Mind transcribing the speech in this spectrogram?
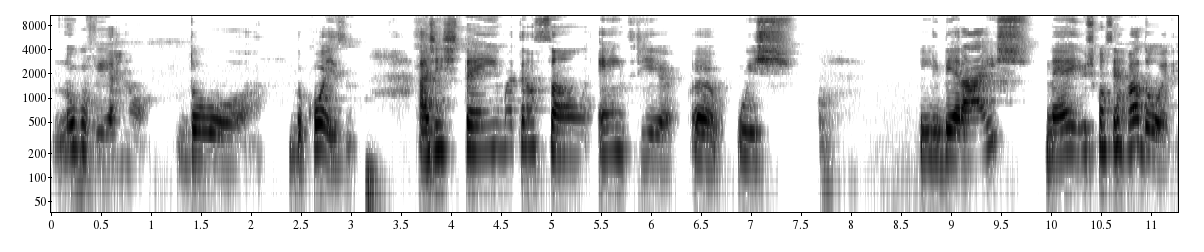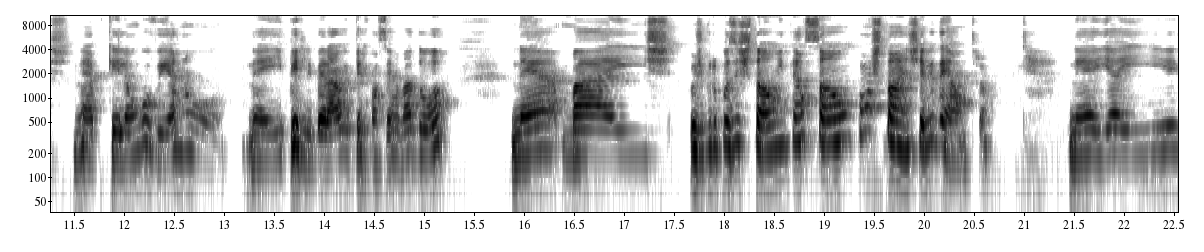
no governo do, do Coisa, a gente tem uma tensão entre eh, os liberais né, e os conservadores, né? Porque ele é um governo né, hiperliberal, hiperconservador, né? Mas os grupos estão em tensão constante ali dentro, né? E aí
